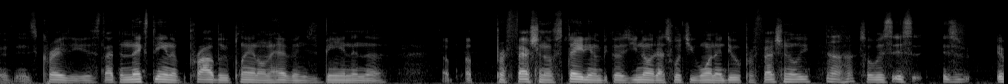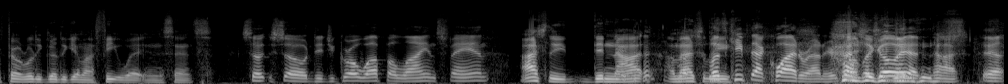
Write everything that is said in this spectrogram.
it's, it's crazy. It's like the next thing to probably playing on heaven, just being in a, a, a professional stadium because you know that's what you want to do professionally. Uh-huh. So it's it's it's it felt really good to get my feet wet in a sense. So so did you grow up a Lions fan? I actually did not. I'm actually Let's keep that quiet around here. I Tom, actually but go ahead. Not. Yeah.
